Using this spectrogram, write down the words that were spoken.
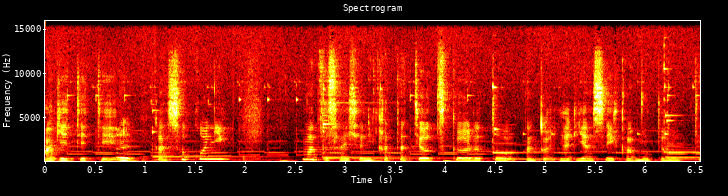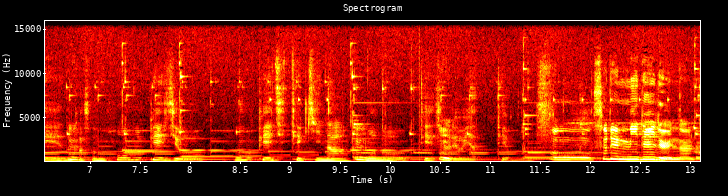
上げてて、うん。だからそこにまず最初に形を作るとなんかやりやすいかもって思って、なんかそのホームページをホームページ的なものでそれをやってます。おーそれ見れるようになるの？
